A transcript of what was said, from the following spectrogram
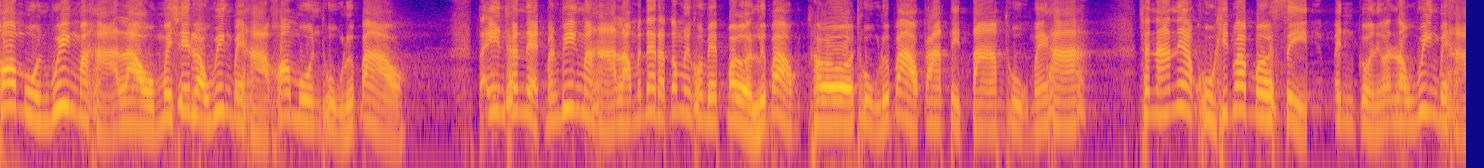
ข้อมูลวิ่งมาหาเรา ไม่ใช่เราวิ่งไปหาข้อมูลถูกหรือเปล่า แต่อินเทอร์เน็ตมันวิ่งมาหาเราไม่ได้เราต้องเป็นคนไปเปิดหรือเปล่าเธอถูกหรือเปล่าการติดตามถูกไหมคะฉะนั้นเนี่ยครูคิดว่าเบอร์สี่เป็นกลุ่มที่ว่าเราวิ่งไปหา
